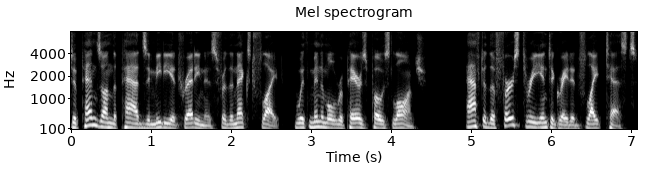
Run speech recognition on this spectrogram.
depends on the pad's immediate readiness for the next flight, with minimal repairs post-launch. After the first three integrated flight tests,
